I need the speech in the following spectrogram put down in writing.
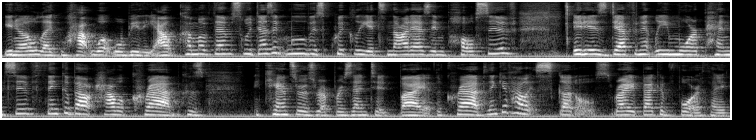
You know, like how, what will be the outcome of them? So it doesn't move as quickly. It's not as impulsive. It is definitely more pensive. Think about how a crab, because cancer is represented by the crab. Think of how it scuttles, right? Back and forth. I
